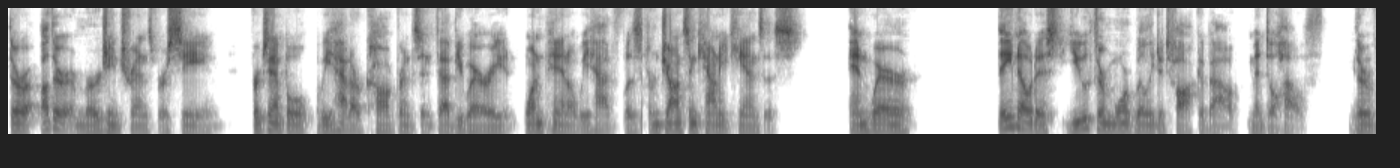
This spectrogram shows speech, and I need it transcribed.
there are other emerging trends we're seeing. For example, we had our conference in February. One panel we had was from Johnson County, Kansas, and where they noticed youth are more willing to talk about mental health. Yes. They're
